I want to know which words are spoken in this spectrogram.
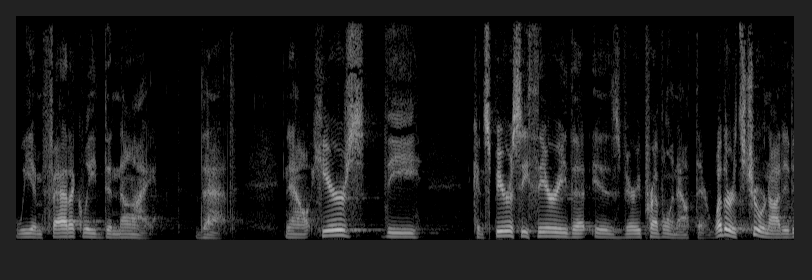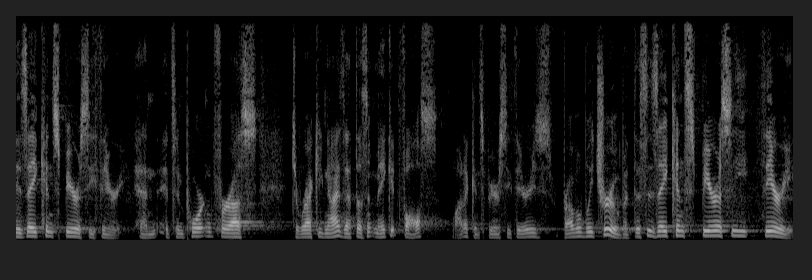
We emphatically deny that. Now, here's the conspiracy theory that is very prevalent out there. Whether it's true or not, it is a conspiracy theory. And it's important for us to recognize that doesn't make it false. A lot of conspiracy theories probably true, but this is a conspiracy theory.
